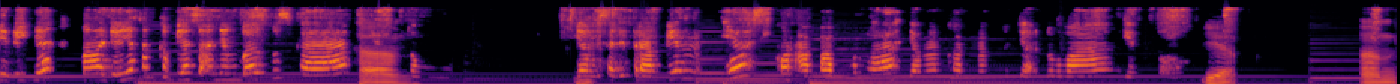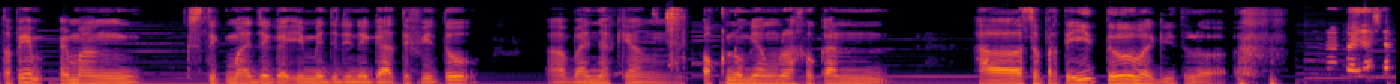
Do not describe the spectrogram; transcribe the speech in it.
jadinya malah jadinya kan kebiasaan yang bagus kan Um. gitu. Yang bisa diterapin ya sikon apa pun lah, jangan karena kerja doang gitu. Iya. Em, tapi emang stigma jaga image jadi negatif itu uh, banyak yang oknum yang melakukan hal seperti itu begitu loh. Banyak yang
